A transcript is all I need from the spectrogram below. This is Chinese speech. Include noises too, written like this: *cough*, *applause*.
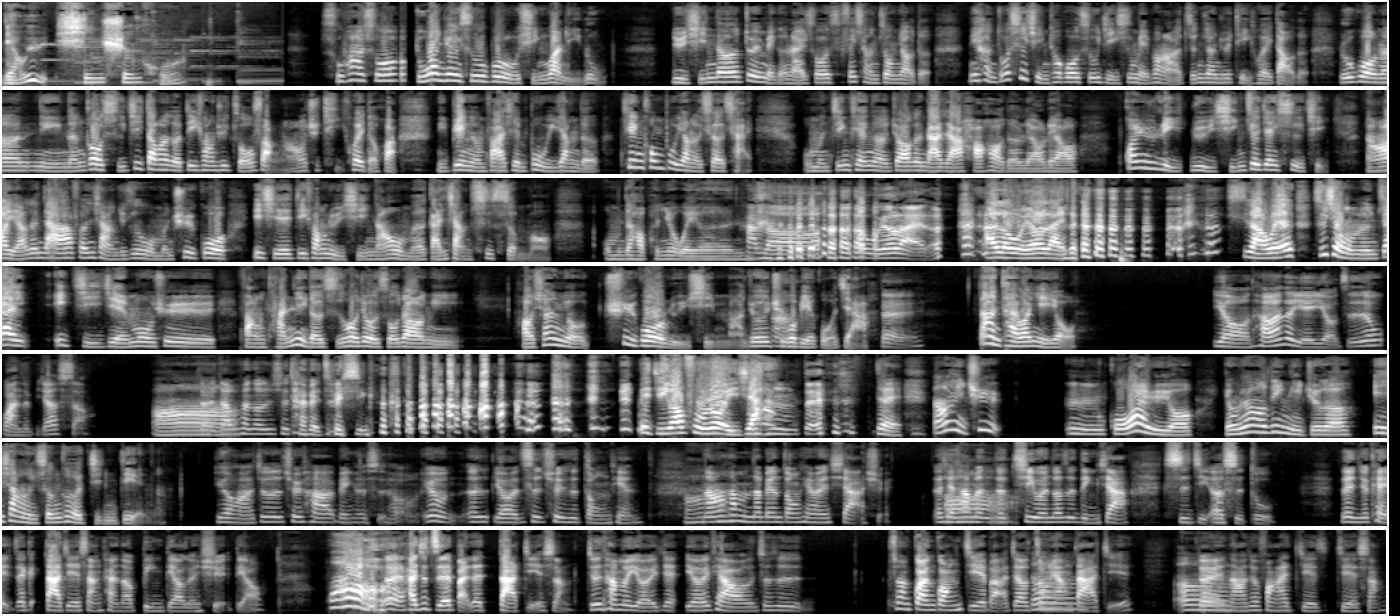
疗愈新生活。俗话说：“读万卷书不如行万里路。”旅行呢，对于每个人来说是非常重要的。你很多事情透过书籍是没办法真正去体会到的。如果呢，你能够实际到那个地方去走访，然后去体会的话，你便能发现不一样的天空，不一样的色彩。我们今天呢，就要跟大家好好的聊聊。关于旅旅行这件事情，然后也要跟大家分享，就是我们去过一些地方旅行，然后我们的感想是什么？我们的好朋友维恩，Hello，我又来了，Hello，我又来了。*laughs* *laughs* 是啊，维恩，之前我们在一集节目去访谈你的时候，就有说到你好像有去过旅行嘛，就是去过别的国家。嗯、对，当然台湾也有。有台湾的也有，只是玩的比较少哦。对，大部分都是去台北追星，*laughs* 被极光附落一下。嗯，对对。然后你去嗯国外旅游，有没有令你觉得印象很深刻的景点呢？有啊，就是去哈尔滨的时候，因为呃有一次去是冬天，哦、然后他们那边冬天会下雪，而且他们的气温都是零下十几二十度。所以你就可以在大街上看到冰雕跟雪雕，哇 Wow！对，它就直接摆在大街上，就是他们有一间有一条就是算观光街吧，叫中央大街，嗯、对，然后就放在街街上，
